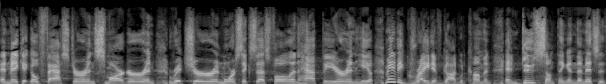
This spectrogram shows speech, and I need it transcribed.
and make it go faster and smarter and richer and more successful and happier and heal. I mean, it'd be great if God would come and, and do something in the midst of.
